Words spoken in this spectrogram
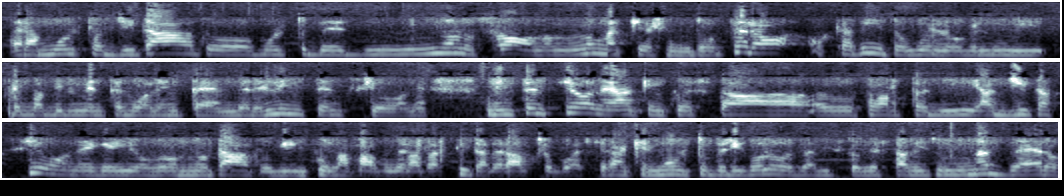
era molto agitato, molto de- non lo so, non, non mi è piaciuto, però ho capito quello che lui probabilmente vuole intendere, l'intenzione, l'intenzione anche in questa eh, sorta di agitazione che io ho notato che in quella fase della partita peraltro può essere anche molto pericolosa visto che stavi sull'1-0,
